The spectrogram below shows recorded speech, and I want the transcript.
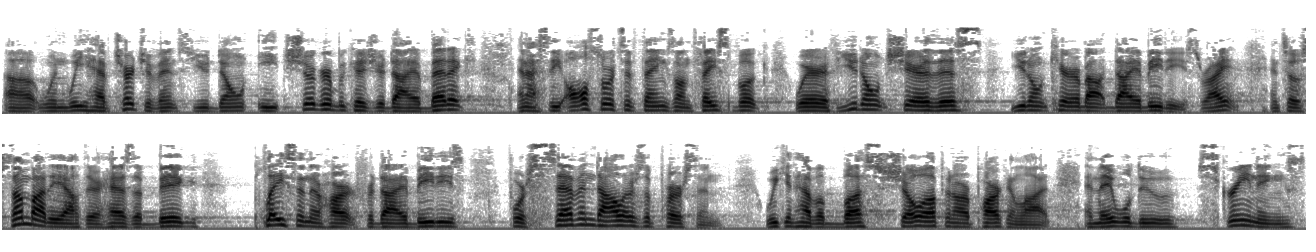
uh, when we have church events, you don't eat sugar because you're diabetic, and I see all sorts of things on Facebook where if you don't share this, you don't care about diabetes, right? And so somebody out there has a big place in their heart for diabetes for $7 a person we can have a bus show up in our parking lot and they will do screenings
